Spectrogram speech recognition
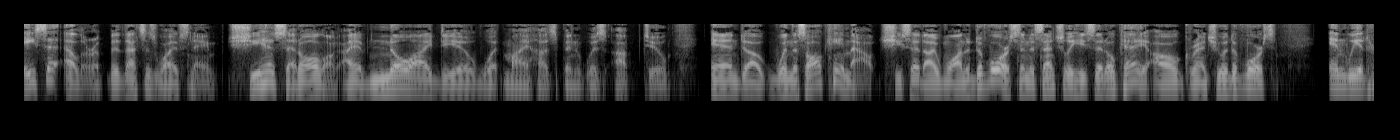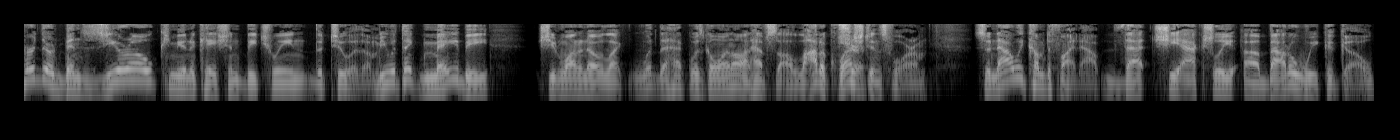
Asa Eller, that's his wife's name. She has said all along, I have no idea what my husband was up to. And uh, when this all came out, she said, I want a divorce. And essentially, he said, okay, I'll grant you a divorce. And we had heard there had been zero communication between the two of them. You would think maybe she'd want to know, like, what the heck was going on, have a lot of questions for him. So now we come to find out that she actually, about a week ago,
